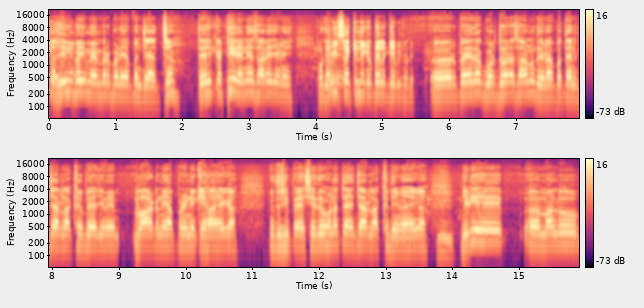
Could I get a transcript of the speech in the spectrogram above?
ਅਸੀਂ ਵੀ ਬਈ ਮੈਂਬਰ ਬਣੇ ਆ ਪੰਚਾਇਤ ਚ। ਤੇ ਅਸੀਂ ਇਕੱਠੇ ਹੀ ਰਹਿੰਦੇ ਆ ਸਾਰੇ ਜਣੇ। ਤੁਹਾਡਾ ਵੀ ਹਿੱਸਾ ਕਿੰਨੇ ਕੁ ਰੁਪਏ ਲੱਗੇ ਵੀ ਤੁਹਾਡੇ? ਅਹ ਰੁਪਏ ਦਾ ਗੁਰਦੁਆਰਾ ਸਾਹਿਬ ਨੂੰ ਦੇਣਾ ਆਪਾਂ 3-4 ਲੱਖ ਰੁਪਇਆ ਜਿਵੇਂ ਵਾਰਡ ਨੇ ਆਪਣੇ ਨੇ ਕਿਹਾ ਹੈਗਾ ਵੀ ਤੁਸੀਂ ਪੈਸੇ ਦਿਓ ਹਨਾ 3-4 ਲੱਖ ਦੇਣਾ ਹੈਗਾ। ਜਿਹੜੀ ਇਹ ਅਹ ਮੰਨ ਲਓ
